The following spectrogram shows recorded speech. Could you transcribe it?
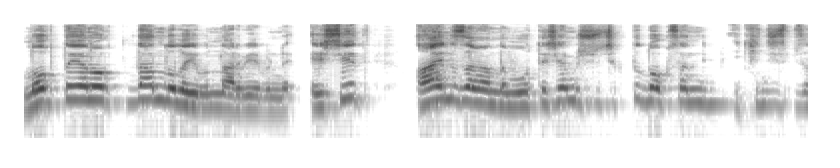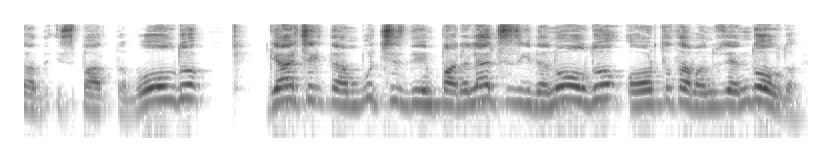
Noktaya noktadan dolayı bunlar birbirine eşit. Aynı zamanda muhteşem üçlü çıktı. 90'ın ikinci ispatı, ispat da bu oldu. Gerçekten bu çizdiğim paralel çizgide ne oldu? Orta taban üzerinde oldu.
